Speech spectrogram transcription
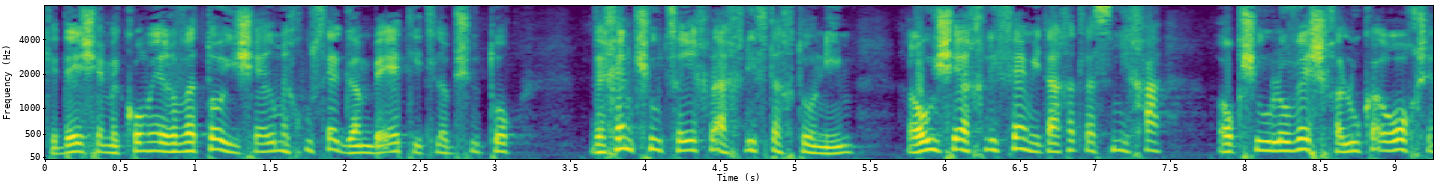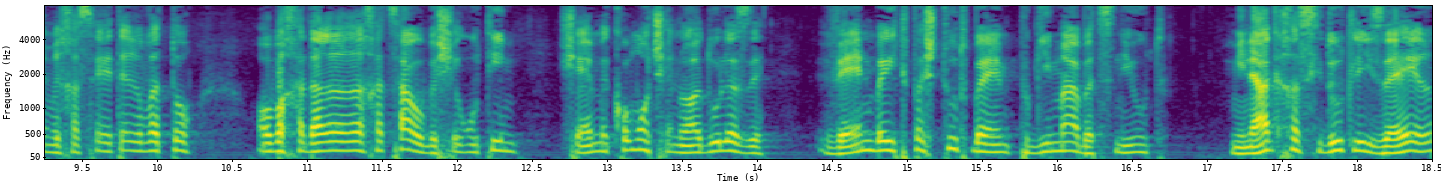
כדי שמקום ערוותו יישאר מכוסה גם בעת התלבשותו. וכן כשהוא צריך להחליף תחתונים, ראוי שיחליפה מתחת לשמיכה, או כשהוא לובש חלוק ארוך שמכסה את ערוותו, או בחדר הרחצה או בשירותים, שהם מקומות שנועדו לזה, ואין בהתפשטות בהם פגימה בצניעות. מנהג חסידות להיזהר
